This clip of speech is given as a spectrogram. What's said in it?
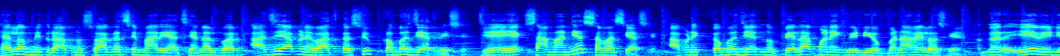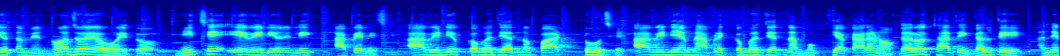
હેલો મિત્રો, આપનું સ્વાગત છે મારી આ ચેનલ પર. આજે આપણે વાત કરશું કબજિયાત વિશે, જે એક સામાન્ય સમસ્યા છે. આપણે કબજિયાતનો પહેલા પણ એક વીડિયો બનાવેલો છે. અગર એ વીડિયો તમે ન જોયો હોય તો નીચે એ વિડીયોની લિંક આપેલી છે. આ વીડિયો કબજિયાતનો પાર્ટ ટુ છે. આ વિડીયોમાં આપણે કબજિયાતના મુખ્ય કારણો, દરરોજ થતી ગલતી અને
